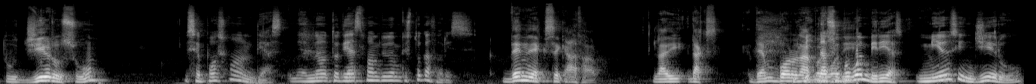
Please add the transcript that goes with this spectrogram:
του τζίρου σου, Σε πόσο διάστημα. Ενώ το διάστημα μου το ποιος το καθορίσει. δεν είναι ξεκάθαρο. Δηλαδή, εντάξει, δεν μπορώ να πω. Να σου πω ότι- από εμπειρίας. Μείωση τζίρου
